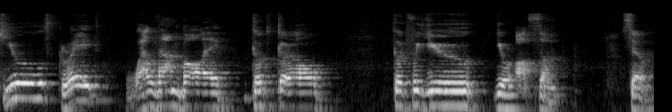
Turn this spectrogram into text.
Cute, great, well done boy, good girl, good for you, you're awesome. So,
